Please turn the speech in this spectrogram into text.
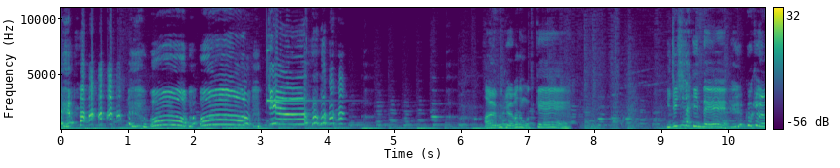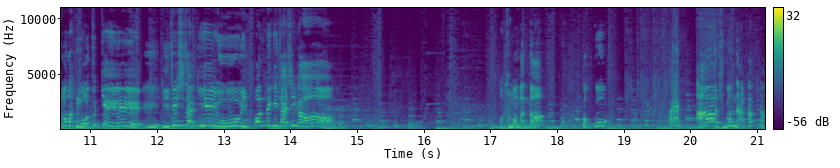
오! 오! 뛰어! 아유 그렇게 열받으면 어떡해 이제 시작인데 그렇게 열받으면 어떡해 이제 시작이에요 이 번데기 자식아 어 도망간다 꺾고 아 죽었네 아깝다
